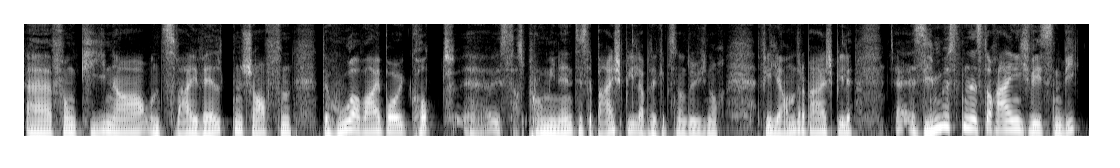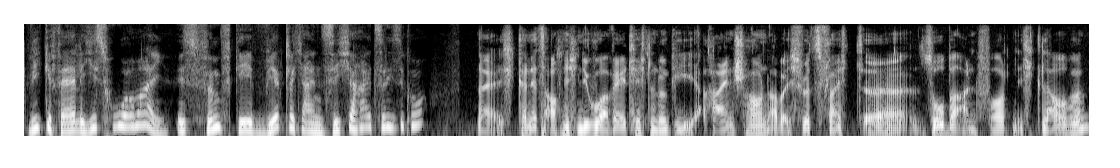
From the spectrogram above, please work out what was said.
äh, von China und zwei Welten schaffen. Der Huawei-Boykott äh, ist das prominenteste Beispiel, aber da gibt es natürlich noch viele andere Beispiele. Äh, Sie müssten es doch eigentlich wissen, wie, wie gefährlich ist Huawei? Ist 5G wirklich ein Sicherheitsrisiko? Naja, ich kann jetzt auch nicht in die Huawei-Technologie reinschauen, aber ich würde es vielleicht äh, so beantworten. Ich glaube,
